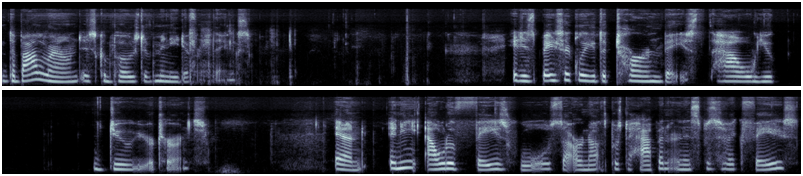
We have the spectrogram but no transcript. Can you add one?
the battle round is composed of many different things. It is basically the turn based, how you do your turns. And any out of phase rules that are not supposed to happen in a specific phase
